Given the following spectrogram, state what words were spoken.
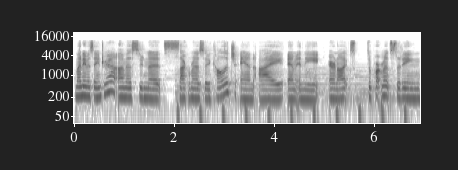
My name is Andrea. I'm a student at Sacramento City College and I am in the aeronautics department studying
